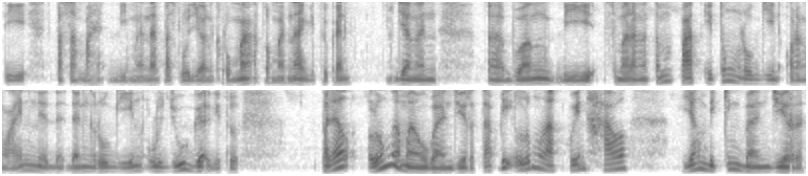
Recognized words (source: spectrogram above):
di tempat sampah di mana pas lo jalan ke rumah atau mana gitu kan. Jangan uh, buang di sembarangan tempat itu ngerugiin orang lain dan ngerugiin lu juga gitu. Padahal lo gak mau banjir, tapi lo ngelakuin hal yang bikin banjir.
